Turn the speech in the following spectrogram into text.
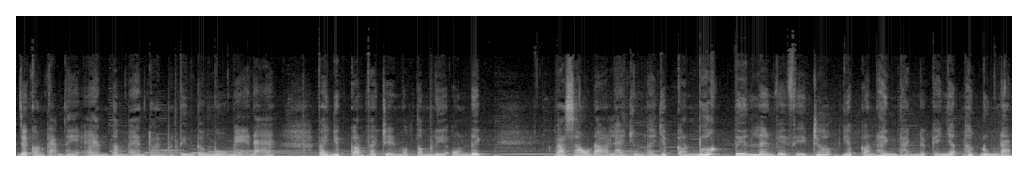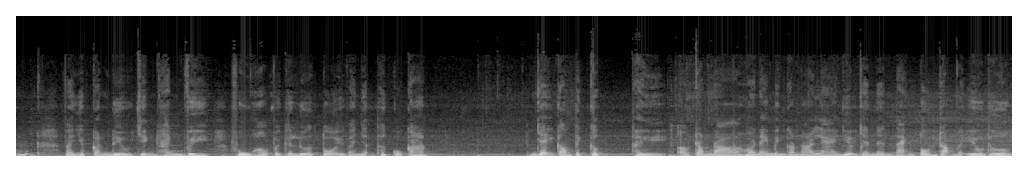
để con cảm thấy an tâm, an toàn và tin tưởng bố mẹ đã và giúp con phát triển một tâm lý ổn định và sau đó là chúng ta giúp con bước tiến lên về phía trước, giúp con hình thành được cái nhận thức đúng đắn và giúp con điều chỉnh hành vi phù hợp với cái lứa tuổi và nhận thức của con. Dạy con tích cực thì ở trong đó, hồi nãy mình có nói là dựa trên nền tảng tôn trọng và yêu thương.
